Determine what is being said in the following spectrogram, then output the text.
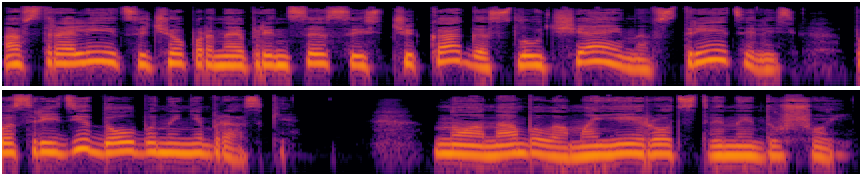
Австралиец и чопорная принцесса из Чикаго случайно встретились посреди долбанной Небраски. Но она была моей родственной душой.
